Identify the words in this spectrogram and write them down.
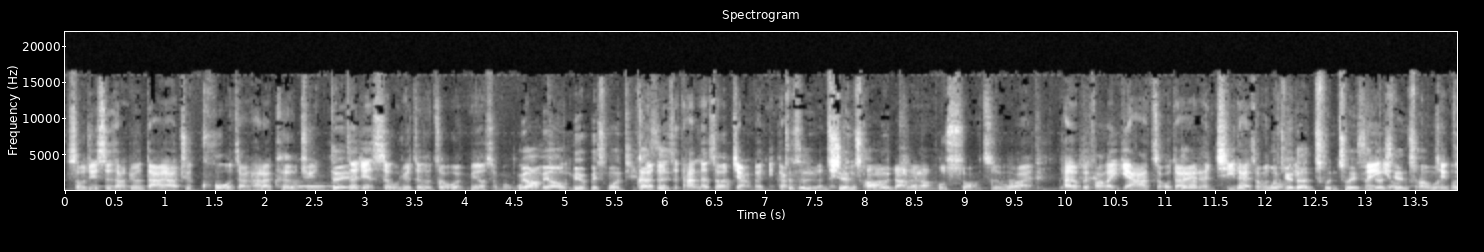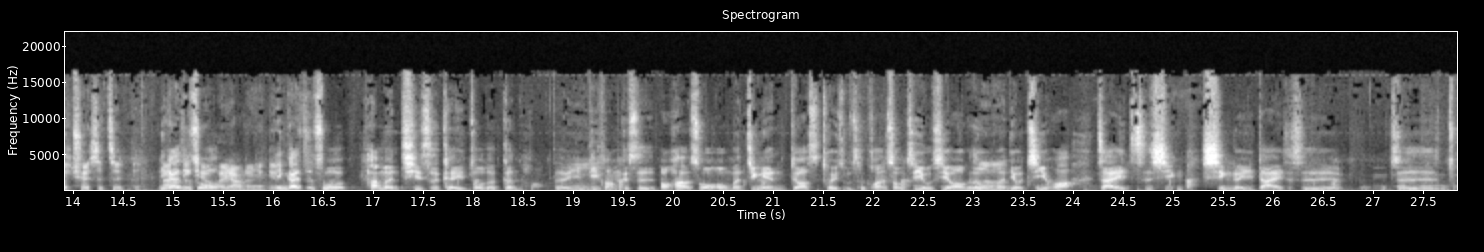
手机市场就是大家要去扩展它的客群，对。这件事，我觉得这个作为没有什么问题，没有没有没有没什么问题。但是是他那时候讲的，你刚就是宣传让人不爽之外，他又被放在压轴，大家很期待什么东西？我觉得纯粹是个宣传问题，结果却是这个，应该是说会让人应该是说他们其实可以做得更好的一地方就是哦，还有说我们今今年就要推出这款手机游戏哦，可是我们有计划在执行新的一代，就是就是主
